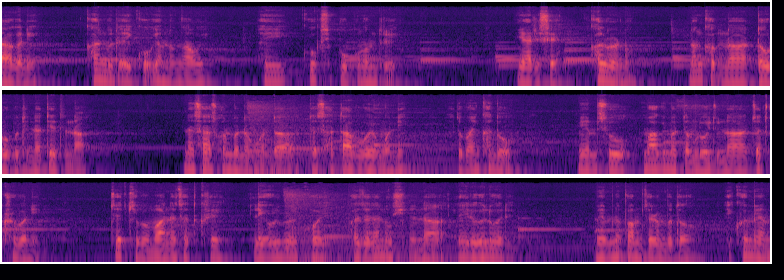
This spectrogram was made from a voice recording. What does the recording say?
ꯇꯥꯒꯅꯤ ꯈꯟꯕꯗ ꯑꯩ ꯀꯣꯛ ꯌꯥꯝꯅ ꯉꯥꯎꯏ ꯑꯩ ꯀꯣꯛꯁꯤ ꯄꯨꯕ ꯉꯝꯗ꯭ꯔꯦ ꯌꯥꯔꯤꯁꯦ ꯈꯜꯂꯨꯔꯅꯨ ꯅꯪꯈꯛꯅ ꯇꯧꯔꯨꯕꯗꯤ ꯅꯠꯇꯦꯗꯅ ꯅꯁꯥ ꯁꯣꯟꯕ ꯅꯪꯉꯣꯟꯗ ꯗꯁꯥ ꯇꯥꯕ ꯑꯣꯏꯔꯝꯒꯅꯤ ꯑꯗꯨꯃꯥꯏꯅ ꯈꯟꯗꯣꯛꯎ ꯃꯦꯝꯁꯨ ꯃꯥꯒꯤ ꯃꯇꯝ ꯂꯣꯏꯗꯨꯅ ꯆꯠꯈ꯭ꯔꯕꯅꯤ ꯆꯠꯈꯤꯕ ꯃꯥꯅ ꯆꯠꯈ꯭ꯔꯦ ꯂꯩꯍꯧꯔꯤꯕ ꯑꯩꯈꯣꯏ ꯐꯖꯅ ꯅꯨꯡꯁꯤꯅꯅ ꯂꯩꯔꯒ ꯂꯣꯏꯔꯦ ꯃꯦꯝꯅ ꯄꯥꯝꯖꯔꯝꯕꯗꯣ ꯑꯩꯈꯣꯏ ꯃꯌꯥꯝ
